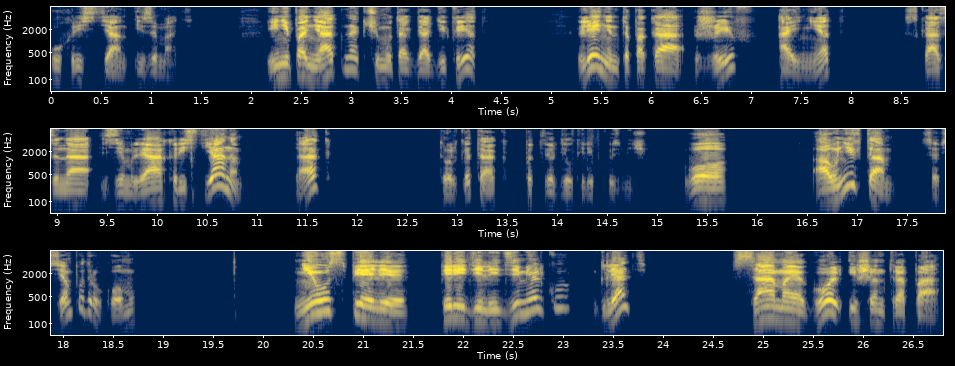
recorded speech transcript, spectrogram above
у христиан изымать. И непонятно, к чему тогда декрет. Ленин-то пока жив, а и нет. Сказано, земля христианам, так? Только так, подтвердил Филипп Кузьмич. Во! А у них там совсем по-другому. Не успели переделить земельку, глядь, самая голь и шантропа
